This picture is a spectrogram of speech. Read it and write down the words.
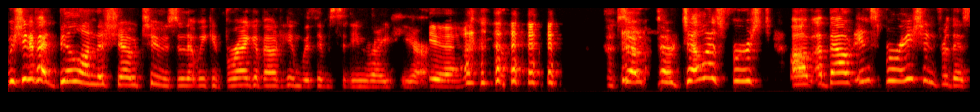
We should have had Bill on the show too, so that we could brag about him with him sitting right here. Yeah. so so tell us first uh, about inspiration for this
